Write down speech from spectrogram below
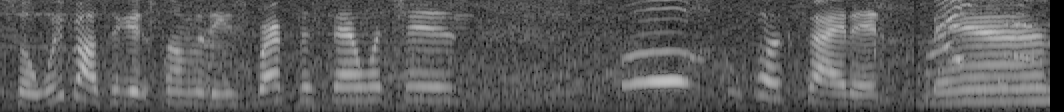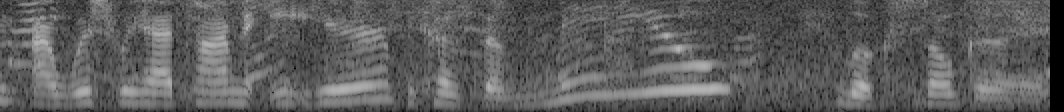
So we're about to get some of these breakfast sandwiches. Oh, I'm so excited. Man, I wish we had time to eat here because the menu looks so good.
